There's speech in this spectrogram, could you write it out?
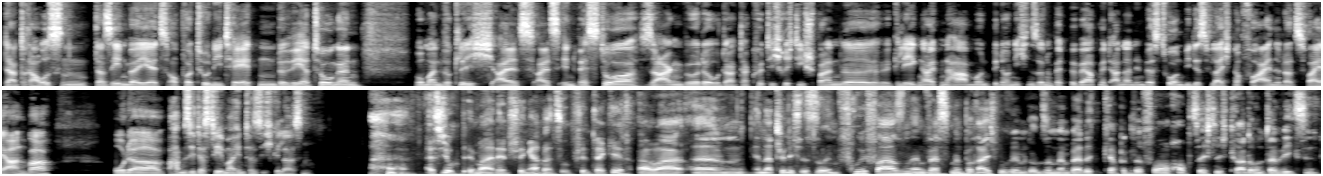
da draußen, da sehen wir jetzt Opportunitäten, Bewertungen, wo man wirklich als, als Investor sagen würde, oder da könnte ich richtig spannende Gelegenheiten haben und bin noch nicht in so einem Wettbewerb mit anderen Investoren, wie das vielleicht noch vor ein oder zwei Jahren war? Oder haben Sie das Thema hinter sich gelassen? Es juckt immer in den Fingern, wenn es um Fintech geht. Aber ähm, natürlich ist es so im Frühphasen-Investmentbereich, wo wir mit unserem Embedded Capital Fonds hauptsächlich gerade unterwegs sind,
